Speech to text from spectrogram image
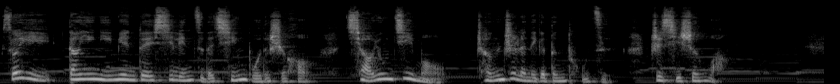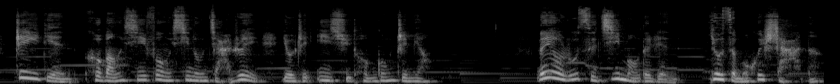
所以当英宁面对西林子的轻薄的时候，巧用计谋惩治了那个登徒子，致其身亡。这一点和王熙凤戏弄贾瑞有着异曲同工之妙。能有如此计谋的人，又怎么会傻呢？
